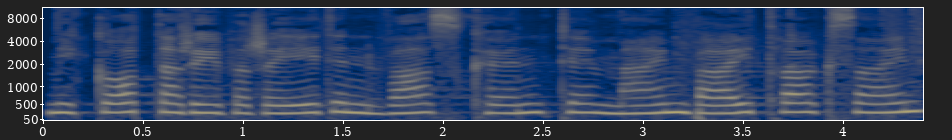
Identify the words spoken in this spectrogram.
mit Gott darüber reden, was könnte mein Beitrag sein.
